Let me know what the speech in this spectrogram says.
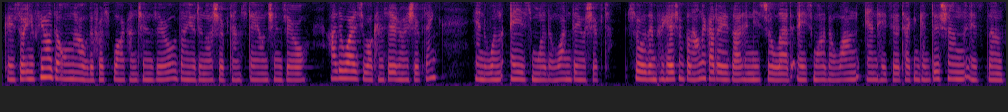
Okay, so if you are the owner of the first block on chain 0, then you do not shift and stay on chain 0. Otherwise, you are considering shifting, and when a is smaller than 1, then you shift. So the implication for the undercutter is that he needs to let a smaller than 1, and his uh, attacking condition is then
